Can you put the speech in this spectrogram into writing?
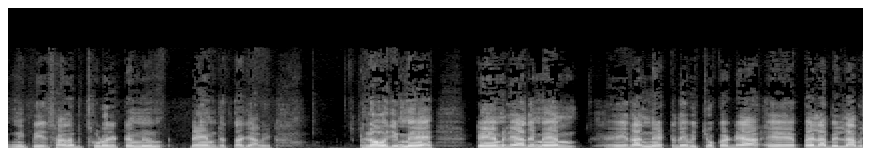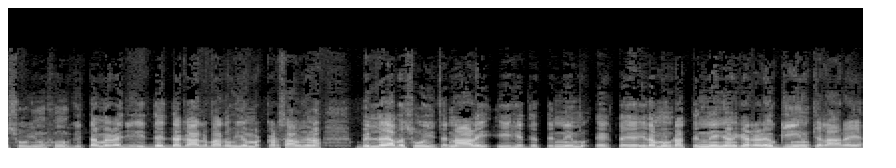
ਨਹੀਂ ਭੇਜ ਸਕਦਾ, ਵੀ ਥੋੜਾ ਜਿਹਾ ਟਾਈਮ ਮੈਨੂੰ ਟਾਈਮ ਦਿੱਤਾ ਜਾਵੇ। ਲਓ ਜੀ, ਮੈਂ ਟਾਈਮ ਲਿਆ ਤੇ ਮੈਂ ਇਹਦਾ ਨੈਟ ਦੇ ਵਿੱਚੋਂ ਕੱਢਿਆ ਪਹਿਲਾਂ ਬਿੱਲਾ ਬਸੋਈ ਨੂੰ ਫੋਨ ਕੀਤਾ, ਮੈਂ ਕਿਹਾ ਜੀ ਇਦਾਂ ਇਦਾਂ ਗੱਲਬਾਤ ਹੋਈ ਆ ਮੱਕੜ ਸਾਹਿਬ ਦੇ ਨਾਲ। ਬਿੱਲਾ ਬਸੋਈ ਤੇ ਨਾਲ ਹੀ ਇਹ ਤੇ ਤਿੰਨੇ ਇਹਦਾ ਮੁੰਡਾ ਤਿੰਨੇ ਜਾਣ ਕੇ ਰਲਿਓ ਗੇਮ ਚਲਾ ਰਹੇ ਆ।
